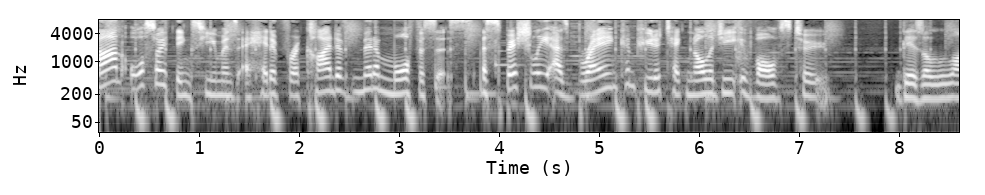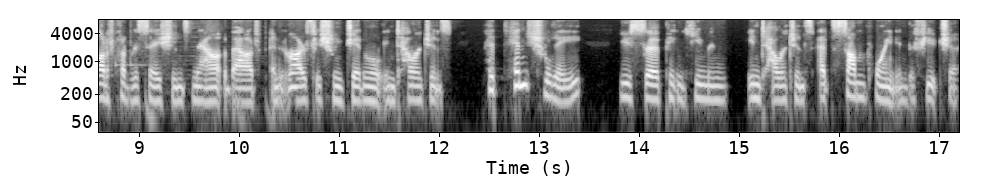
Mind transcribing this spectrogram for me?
Tan also thinks humans are headed for a kind of metamorphosis, especially as brain computer technology evolves too. There's a lot of conversations now about an artificial general intelligence potentially usurping human intelligence at some point in the future.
